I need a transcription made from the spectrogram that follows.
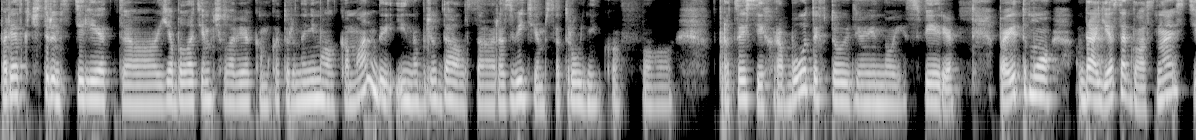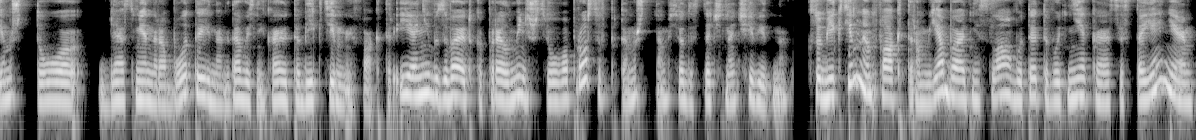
порядка 14 лет э, я была тем человеком, который нанимал команды и наблюдал за развитием сотрудников э, в процессе их работы в той или иной сфере. Поэтому, да, я согласна с тем, что для смены работы иногда возникают объективные факторы. И они вызывают, как правило, меньше всего вопросов, потому что там все достаточно очевидно. К субъективным факторам я бы отнесла вот это вот некое состояние,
